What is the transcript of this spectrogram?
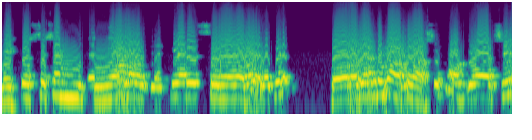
মেট্রো স্টেশন সেবাবাজার থেকে অটো আসে। অটো আসে।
